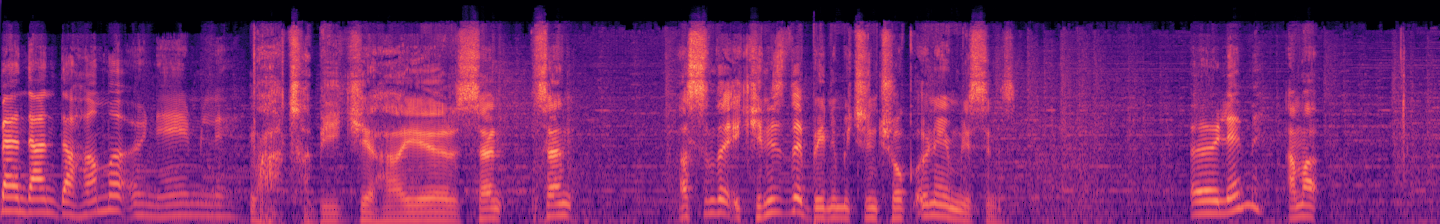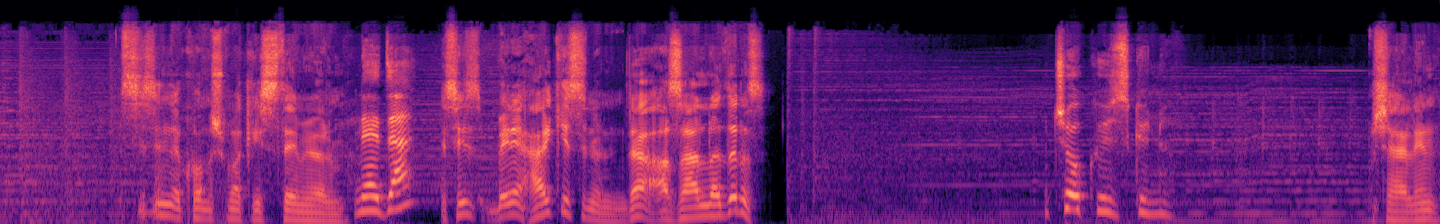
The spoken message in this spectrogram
benden daha mı önemli? Ah tabii ki hayır. Sen sen aslında ikiniz de benim için çok önemlisiniz. Öyle mi? Ama sizinle konuşmak istemiyorum. Neden? Siz beni herkesin önünde azarladınız. Çok üzgünüm. Sherlin,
